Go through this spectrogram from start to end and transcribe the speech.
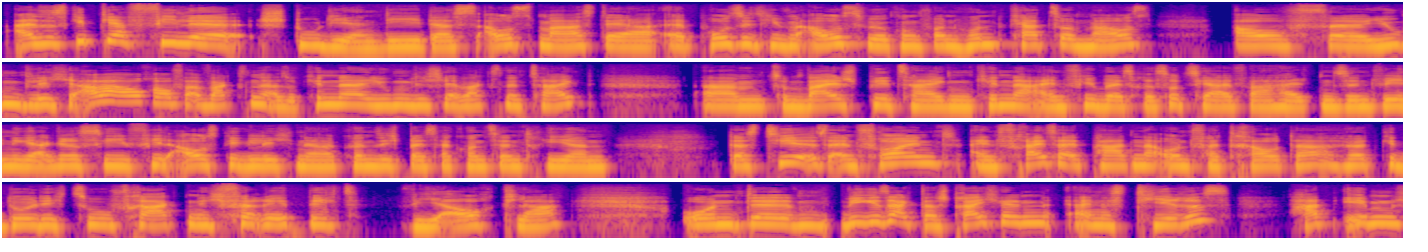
Also es gibt ja viele Studien, die das Ausmaß der äh, positiven Auswirkungen von Hund, Katze und Maus auf äh, Jugendliche, aber auch auf Erwachsene, also Kinder, Jugendliche, Erwachsene zeigt. Ähm, zum Beispiel zeigen Kinder ein viel besseres Sozialverhalten, sind weniger aggressiv, viel ausgeglichener, können sich besser konzentrieren. Das Tier ist ein Freund, ein Freizeitpartner und Vertrauter, hört geduldig zu, fragt nicht, verrät nichts, wie auch, klar. Und äh, wie gesagt, das Streicheln eines Tieres hat eben,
